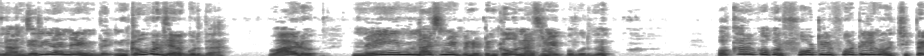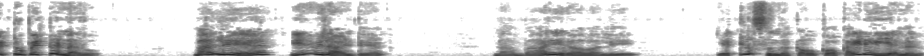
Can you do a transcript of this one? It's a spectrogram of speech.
నాకు జరిగిన అన్యాయం ఇంకెవరికి జరగకూడదా? వాడు నేను నాశనం అయిపోయినట్టు ఇంకెవరు నాశనం అయిపోకూడదు. ఒకరికొకరు ఫోటీలు ఫోటీలుగా వచ్చి పెట్టు పెట్టు అన్నారు. మళ్ళీ ఏమిరా అంటే నా భార్య కావాలి ఎట్లొస్తుంది అక్క ఒక ఒక ఐడియా ఇయ్యి అన్నాడు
